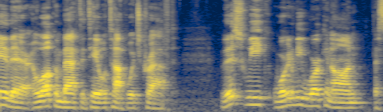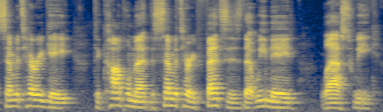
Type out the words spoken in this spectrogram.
Hey there, and welcome back to Tabletop Witchcraft. This week, we're going to be working on a cemetery gate to complement the cemetery fences that we made last week.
